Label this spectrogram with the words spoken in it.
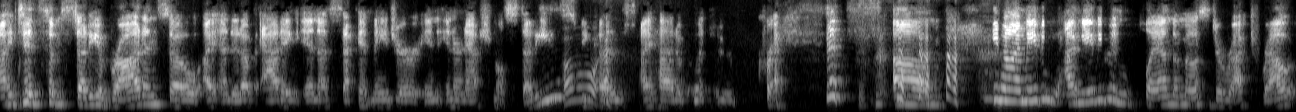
I did some study abroad, and so I ended up adding in a second major in international studies oh, because I had a bunch of credits. um, you know, I maybe I maybe didn't plan the most direct route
